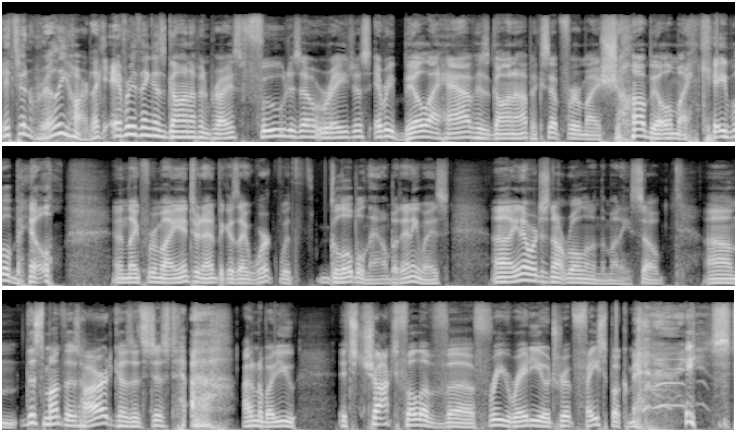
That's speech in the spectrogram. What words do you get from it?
it's been really hard. Like everything has gone up in price. Food is outrageous. Every bill I have has gone up except for my Shaw bill, my cable bill, and like for my internet because I work with Global now. But anyways, uh, you know we're just not rolling in the money. So um, this month is hard because it's just uh, I don't know about you. It's chocked full of uh, free radio trip Facebook memories.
